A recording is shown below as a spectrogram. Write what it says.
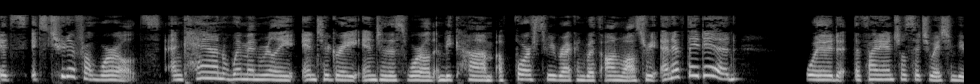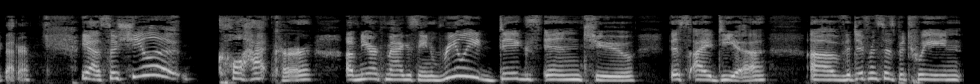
It's, it's two different worlds. And can women really integrate into this world and become a force to be reckoned with on Wall Street? And if they did, would the financial situation be better? Yeah, so Sheelah Kolhatkar of New York Magazine really digs into this idea of the differences between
